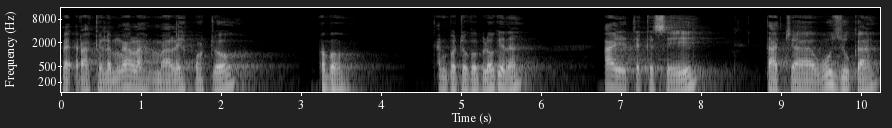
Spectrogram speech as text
Lek ra gelem ngalah malih padha apa? Kan padha goblok ya ayat tegese tajawuzuka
